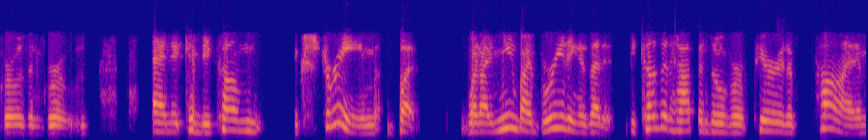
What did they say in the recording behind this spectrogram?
grows and grows. And it can become extreme. But what I mean by breeding is that it, because it happens over a period of time,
